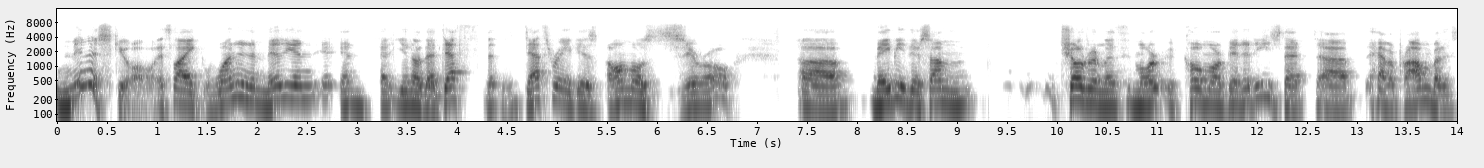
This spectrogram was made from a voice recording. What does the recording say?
minuscule. It's like one in a million, and uh, you know the death the death rate is almost zero. Uh, maybe there's some children with more comorbidities that uh, have a problem, but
